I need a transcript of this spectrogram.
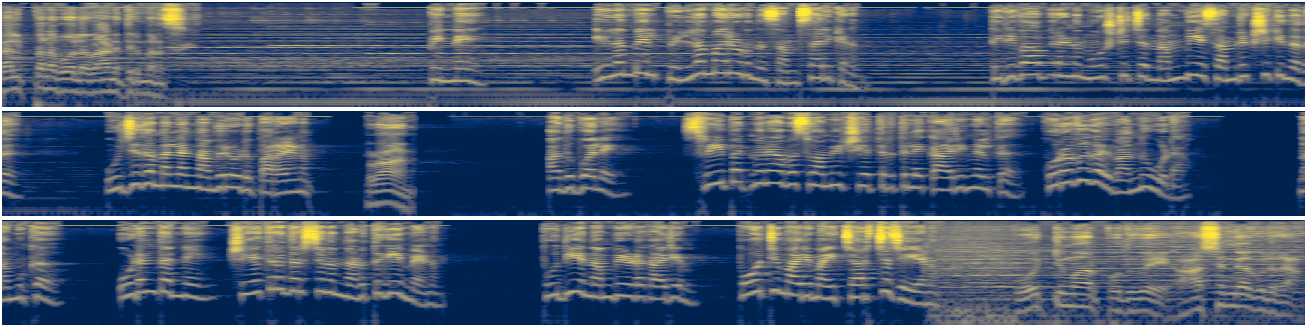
കൽപ്പന പോലെ റാണി തിരുമനസ്. പിന്നെ ഇളമ്പേൽ പിള്ളമാരോടൊന്ന് സംസാരിക്കണം. തിരുവാഭരണം മോഷ്ടിച്ച നമ്പിയെ സംരക്ഷിക്കുന്നത് ഉചിതമല്ലെന്ന് അവരോട് പറയണം. റാൻ. അതുപോലെ ശ്രീ പത്മനാഭസ്വാമി ക്ഷേത്രത്തിലെ കാര്യങ്ങൾക്ക് കുറവുകൾ വന്നുകൂടാ. നമുക്ക് ഉടൻ തന്നെ ക്ഷേത്രദർശനം നടത്തുകയും വേണം. പുതിയ നമ്പിയുടെ കാര്യം പോറ്റുമാരുമായി ചർച്ച ചെയ്യണം. പോറ്റുമാർ പൊതുവെ ആശങ്കാകുലരാണ്.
